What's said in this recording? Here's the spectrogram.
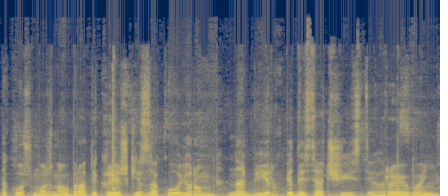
Також можна обрати кришки за кольором. Набір 56 гривень.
